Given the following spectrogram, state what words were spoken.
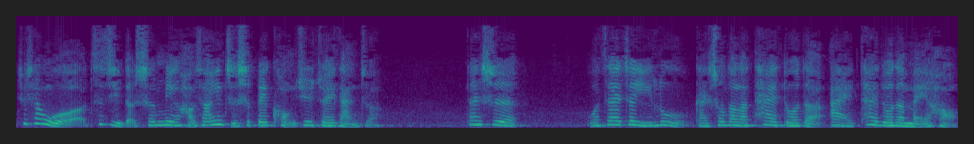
就像我自己的生命，好像一直是被恐惧追赶着，但是我在这一路感受到了太多的爱，太多的美好，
